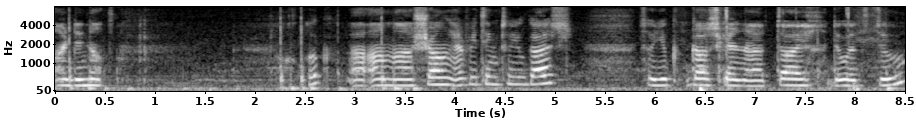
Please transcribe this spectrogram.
I did not. Look, uh, I'm uh, showing everything to you guys so you guys can uh, do it too.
